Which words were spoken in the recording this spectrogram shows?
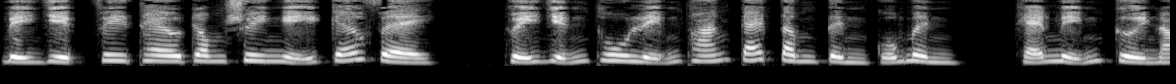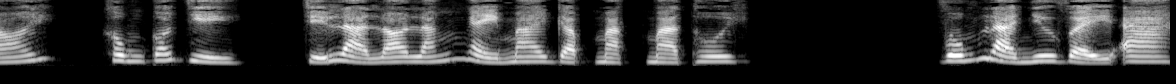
Bị Diệp Phi theo trong suy nghĩ kéo về, Thủy Dĩnh thu liễm thoáng cái tâm tình của mình, khẽ mỉm cười nói, không có gì, chỉ là lo lắng ngày mai gặp mặt mà thôi. Vốn là như vậy a,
